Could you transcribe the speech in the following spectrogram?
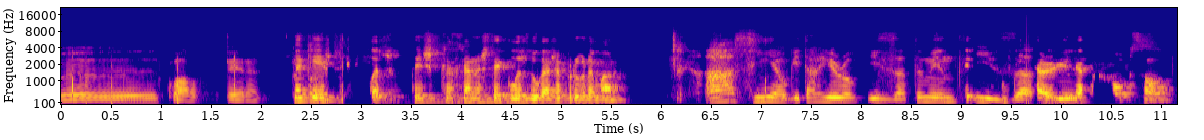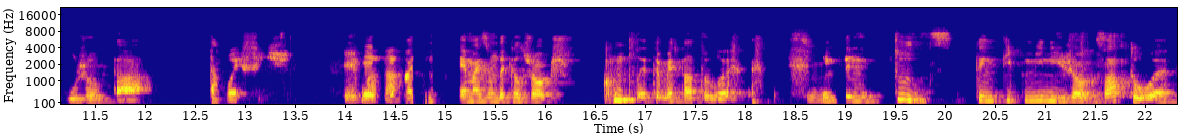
Ah, qual? Espera. Como é que é as teclas? Tens que carregar nas teclas do gajo a programar. Ah, sim, é o Guitar Hero. Exatamente. Guitar Hero Exatamente. é para o pessoal. O jogo está... Está bem fixe. É, Epá, é tá. mais, um- é mais um daqueles jogos completamente à toa. Sim. em que tem tudo, tem tipo mini-jogos à toa.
